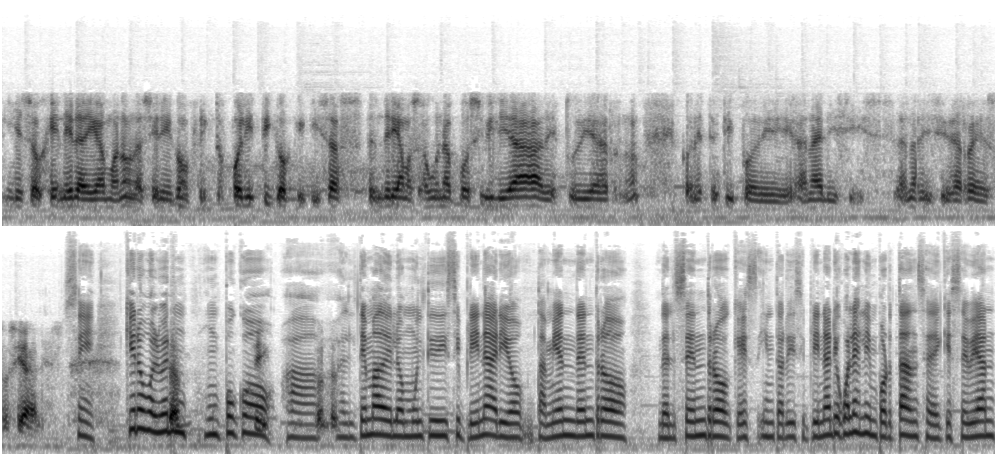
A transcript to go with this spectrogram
y eso genera, digamos, ¿no? una serie de conflictos políticos que quizás tendríamos alguna posibilidad de estudiar, ¿no? Con este tipo de análisis análisis de redes sociales. Sí, quiero volver un, poco al tema de lo multidisciplinario, también dentro del centro que es interdisciplinario, ¿cuál es la importancia de que se vean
